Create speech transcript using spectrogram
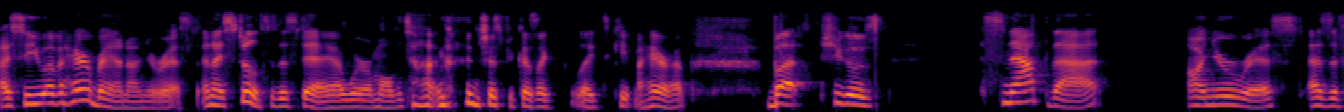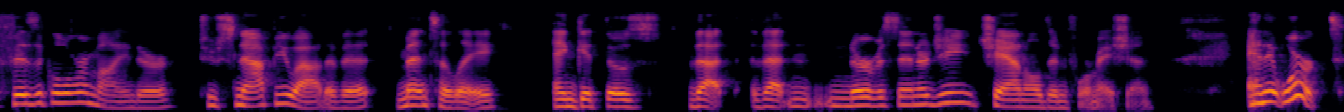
I see you have a hairband on your wrist. And I still, to this day, I wear them all the time just because I like to keep my hair up. But she goes, snap that on your wrist as a physical reminder to snap you out of it mentally and get those that that nervous energy channeled in formation. And it worked.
